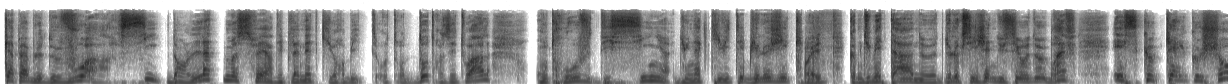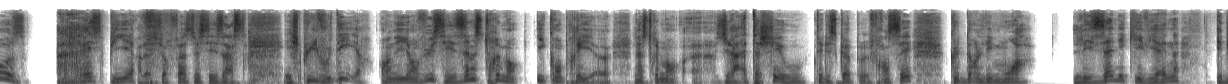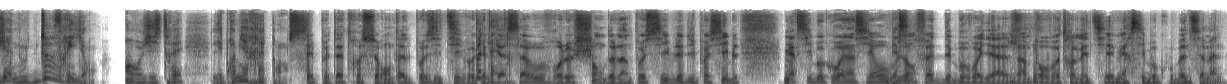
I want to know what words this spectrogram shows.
capables de voir si dans l'atmosphère des planètes qui orbitent autour d'autres étoiles, on trouve des signes d'une activité biologique, Oui. comme du méthane, de l'oxygène, du CO2. Bref, est-ce que quelque chose respire à la surface de ces astres? Et je puis vous dire, en ayant vu ces instruments, y compris euh, l'instrument, euh, je dirais, attaché au télescope français, que dans les mois, les années qui viennent, eh bien, nous devrions enregistrer les premières réponses. Et peut-être seront-elles positives, auquel cas ça ouvre le champ de l'impossible et du possible. Merci beaucoup Alain Merci. vous en faites des beaux voyages hein, pour votre métier. Merci beaucoup, bonne semaine.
